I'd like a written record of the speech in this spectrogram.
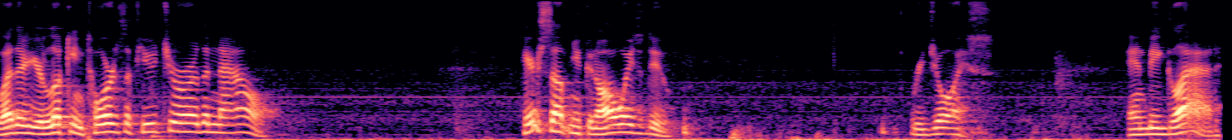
whether you're looking towards the future or the now, here's something you can always do rejoice and be glad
